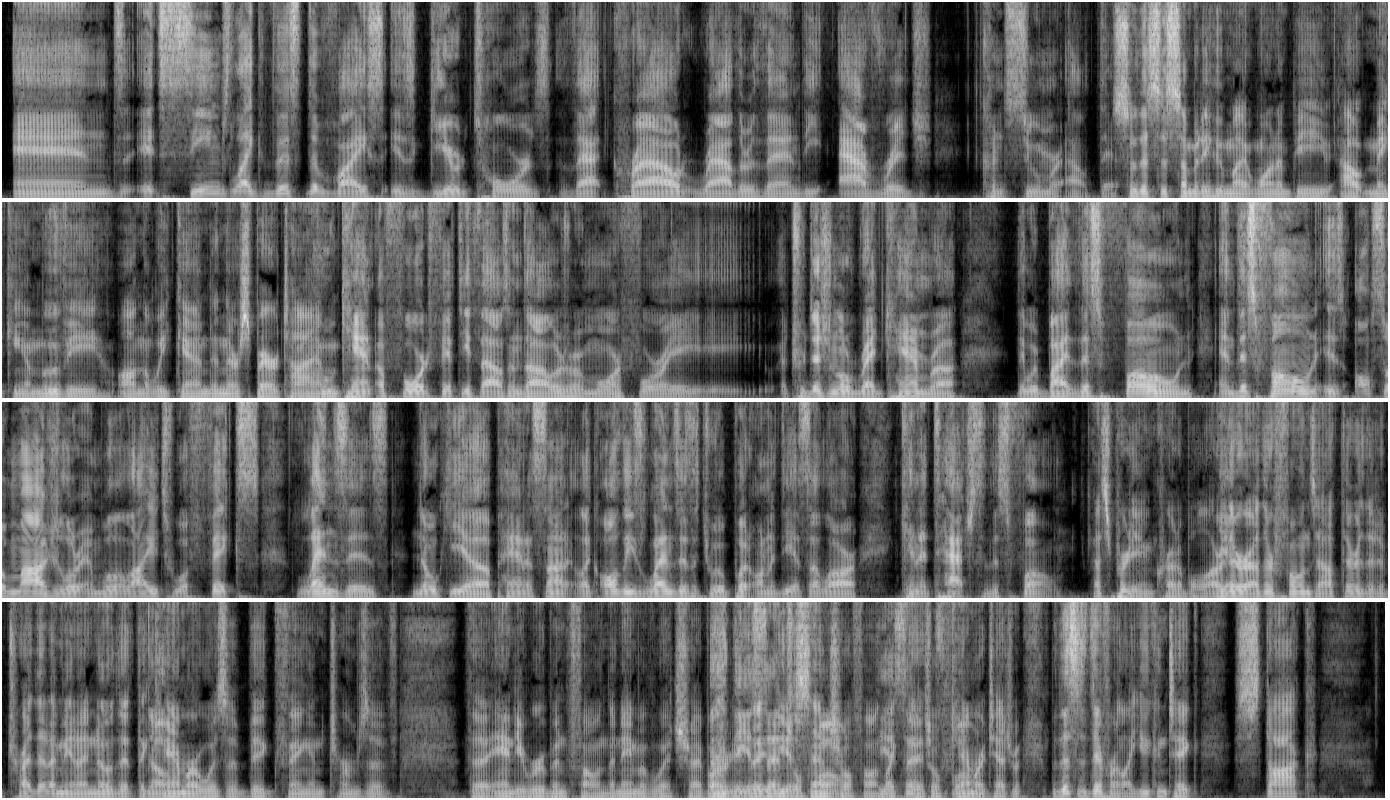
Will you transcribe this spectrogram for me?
And it seems like this device is geared towards that crowd rather than the average consumer out there. So this is somebody who might want to be out making a movie on the weekend in their spare time. who can't afford fifty thousand dollars or more for a, a traditional red camera, they would buy this phone, and this phone is also modular and will allow you to affix lenses. Nokia, Panasonic, like all these lenses that you would put on a DSLR can attach to this phone. That's pretty incredible. Are there other phones out there that have tried that? I mean, I know that the No. camera was a big thing in terms of the Andy Rubin phone, the name of which I've already The essential phone. phone, The like essential the camera attachment. But this is different. Like you can take stock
